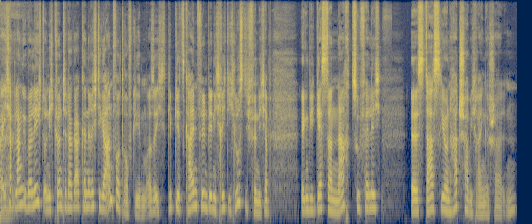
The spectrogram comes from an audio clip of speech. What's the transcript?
Ja, ich habe lange überlegt und ich könnte da gar keine richtige Antwort drauf geben. Also ich gibt jetzt keinen Film, den ich richtig lustig finde. Ich habe irgendwie gestern Nacht zufällig äh, Starsky und Hutch habe ich reingeschalten.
